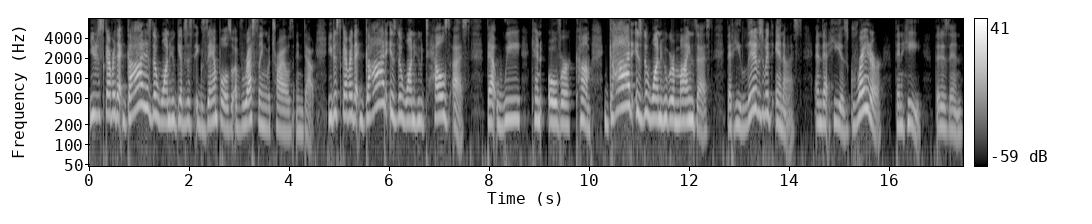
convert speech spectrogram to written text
you discover that God is the one who gives us examples of wrestling with trials and doubt. You discover that God is the one who tells us that we can overcome. God is the one who reminds us that He lives within us and that He is greater than He that is in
